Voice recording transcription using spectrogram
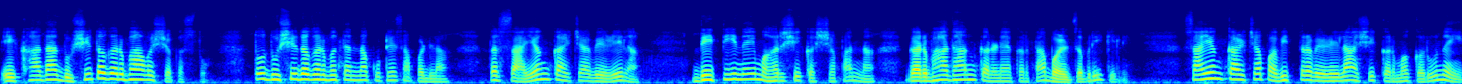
एखादा दूषित गर्भ आवश्यक असतो. तो दूषित गर्भ त्यांना कुठे सापडला? तर सायंकाळच्या वेळेला दितीने महर्षी कश्यपांना गर्भाधान करण्याकरता बळजबरी केली. सायंकाळच्या पवित्र वेळेला अशी कर्म करू नये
